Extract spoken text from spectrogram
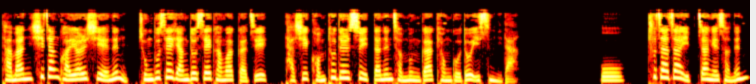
다만 시장 과열 시에는 종부세 양도세 강화까지 다시 검토될 수 있다는 전문가 경고도 있습니다. 5. 투자자 입장에서는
